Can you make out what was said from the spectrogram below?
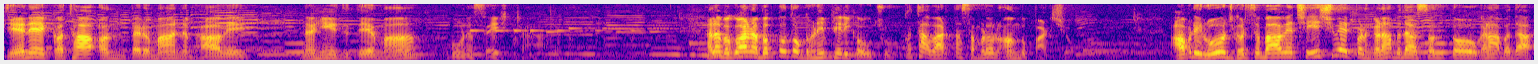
જેને કથા અંતરમાં ભાવે, નહીં જ તેમાં ગુણ શ્રેષ્ઠ હાલે, ભગવાનના ભક્તો, તો ઘણી ફેરી કહું છું. કથા વાર્તા સાંભળવાનો અંગ પાડશો. આપણે રોજ ઘર સભા આવે છે, એ સિવાય પણ ઘણા બધા સંતો, ઘણા બધા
